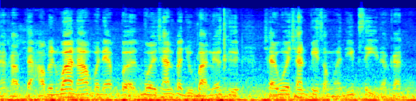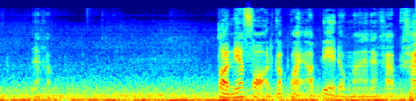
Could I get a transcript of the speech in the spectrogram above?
นะครับ แต่เอาเป็นว่านะวันนี้เปิดเวอร์ชันปัจจุบันก็คือใช้เวอร์ชันปี 2024 แล้วกันนะครับ ตอนนี้ Ford ก็ปล่อยอัปเดตออกมานะครับ ใคร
